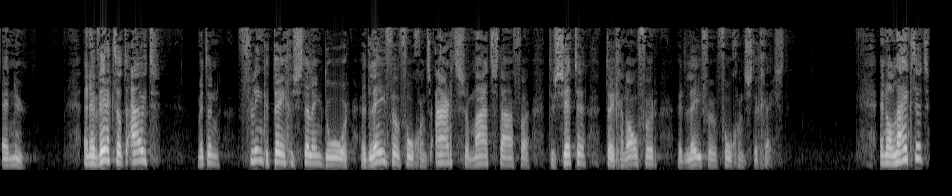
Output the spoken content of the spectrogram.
en nu. En hij werkt dat uit met een flinke tegenstelling door het leven volgens aardse maatstaven te zetten tegenover het leven volgens de geest. En dan lijkt het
